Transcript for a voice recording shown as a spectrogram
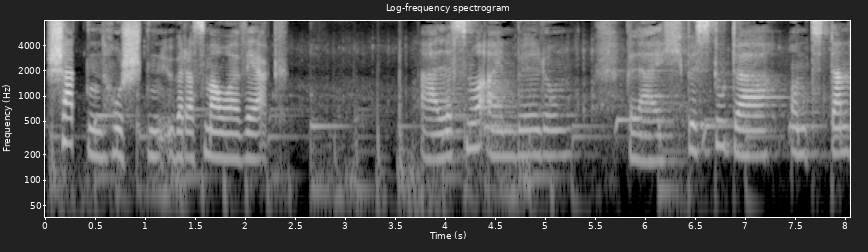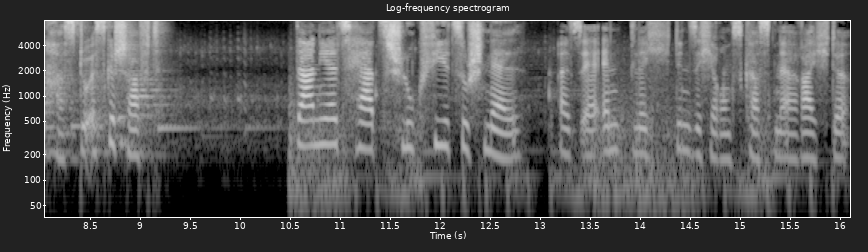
Schatten huschten über das Mauerwerk. Alles nur Einbildung. Gleich bist du da und dann hast du es geschafft. Daniels Herz schlug viel zu schnell, als er endlich den Sicherungskasten erreichte.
